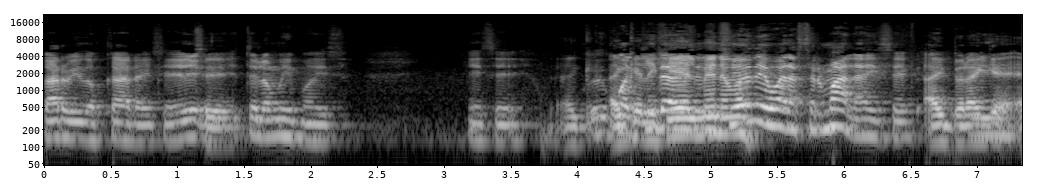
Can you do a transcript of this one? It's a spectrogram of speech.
Harvey dos caras, dice. eh, Sí. Esto es lo mismo, dice. Dice. Hay que- hay que elegir el menos elecciones van a ser malas, dice. Ay, pero hay Y que,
